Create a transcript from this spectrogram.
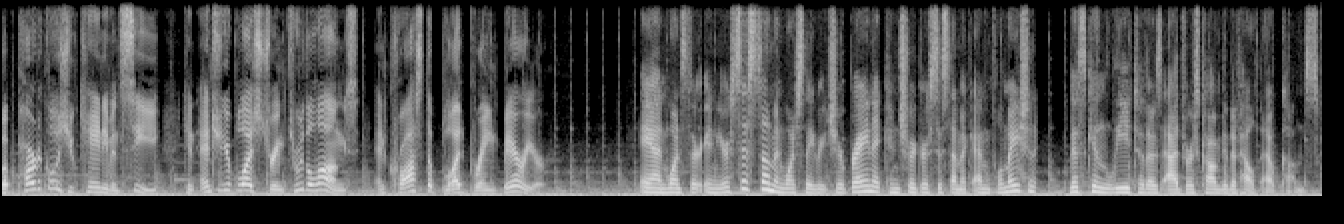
But particles you can't even see can enter your bloodstream through the lungs and cross the blood brain barrier. And once they're in your system and once they reach your brain, it can trigger systemic inflammation. This can lead to those adverse cognitive health outcomes.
